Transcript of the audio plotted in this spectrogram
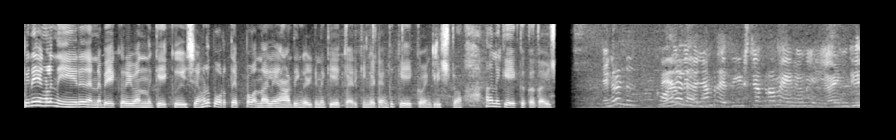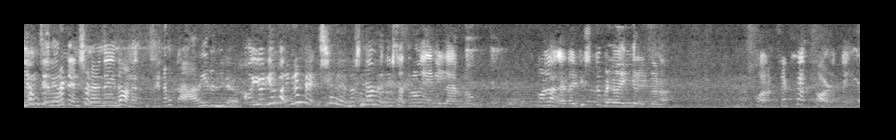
പിന്നെ ഞങ്ങൾ നേരെ തന്നെ ബേക്കറി വന്ന് കേക്ക് കഴിച്ചു. ഞങ്ങൾ പുറത്ത് എപ്പോൾ വന്നാലും ആദ്യം കഴിക്കുന്ന കേക്ക് ആയിരിക്കും കേട്ടോ. ഞങ്ങൾക്ക് കേക്ക് ഭയങ്കര ഇഷ്ടമാണ് അങ്ങനെ കേക്കൊക്കെ കഴിച്ചു. ഞാൻ എങ്കിലും ചെറിയൊരു ടെൻഷൻ ഉണ്ട് ഇതാണ്. അയ്യോ എനിക്ക് ഭയങ്കര ടെൻഷൻ ആയിരുന്നു. പക്ഷെ ഞാൻ പ്രതീക്ഷിച്ച അത്ര മേനില്ലായിരുന്നു കൊള്ളാം കേട്ടോ. എനിക്ക് ഇഷ്ടപ്പെട്ടു ഭയങ്കരമായിട്ടാണ്. കുറച്ചൊക്കെ കുഴപ്പമില്ല.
